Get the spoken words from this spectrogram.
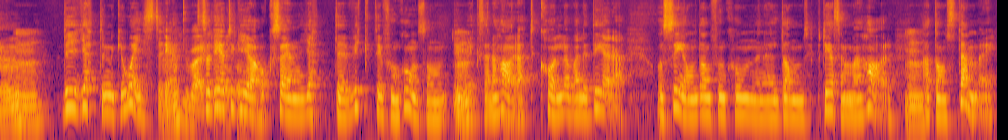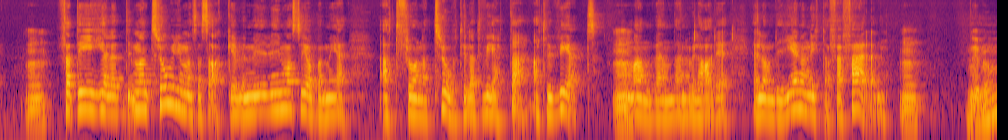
Det är jättemycket waste i det. så verkligen. det tycker jag också är en jätteviktig funktion som UX-arna har. Att kolla och validera och se om de funktionerna eller de hypoteserna man har, att de stämmer. För att det är hela, man tror ju massa saker, men vi, vi måste jobba med att från att tro till att veta, att vi vet om användaren vill ha det eller om det ger någon nytta för affären. Det är bra.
